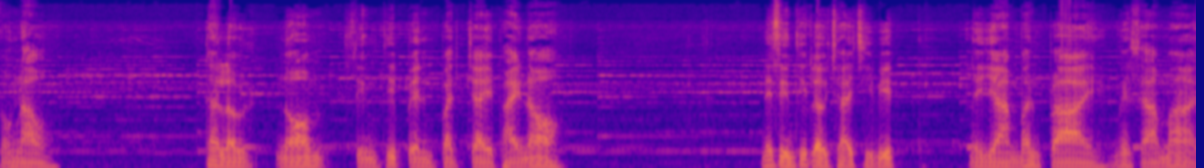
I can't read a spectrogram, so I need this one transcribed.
ของเรา ถ้าเราน้อมสิ่งที่เป็นปัจจัยภายนอก ในสิ่งที่เราใช้ชีวิตในยามบั้นปลายไม่สามารถ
